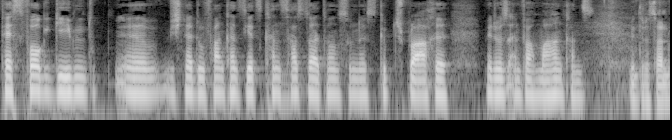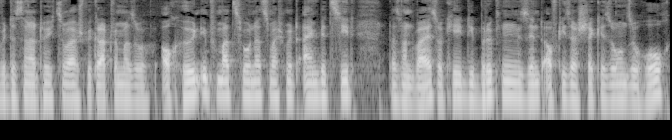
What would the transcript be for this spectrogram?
fest vorgegeben, du, äh, wie schnell du fahren kannst. Jetzt kannst, hast du halt noch so eine Skriptsprache, mit der du es einfach machen kannst. Interessant wird es dann natürlich zum Beispiel, gerade wenn man so auch Höheninformationen da zum Beispiel mit einbezieht, dass man weiß, okay, die Brücken sind auf dieser Strecke so und so hoch,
